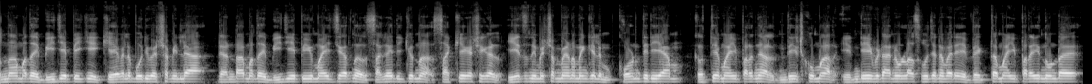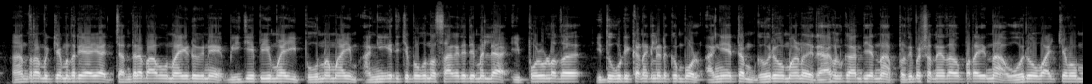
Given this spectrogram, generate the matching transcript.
ഒന്നാമത് ബി ജെ പിക്ക് കേവല ഭൂരിപക്ഷമില്ല. രണ്ടാമത് ബി ജെ പിയുമായി ചേർന്ന് സഹകരിക്കുന്ന സഖ്യകക്ഷികൾ ഏതു നിമിഷം വേണമെങ്കിലും കോൺതിരിയാം. കൃത്യമായി പറഞ്ഞാൽ Nitish Kumar N D A വിടാനുള്ള സൂചന വരെ വ്യക്തമായി പറയുന്നുണ്ട്. ആന്ധ്ര മുഖ്യമന്ത്രിയായ ചന്ദ്രബാബു നായിഡുവിനെ ബി ജെ പിയുമായി പൂർണമായും അംഗീകരിച്ചു പോകുന്ന സാഹചര്യമല്ല ഇപ്പോഴുള്ളത്. ഇതുകൂടി കണക്കിലെടുക്കുമ്പോൾ അങ്ങേയറ്റം ഗൗരവമാണ് രാഹുൽ ഗാന്ധി എന്ന പ്രതിപക്ഷ നേതാവ് പറയുന്ന ഓരോ വാക്യവും.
